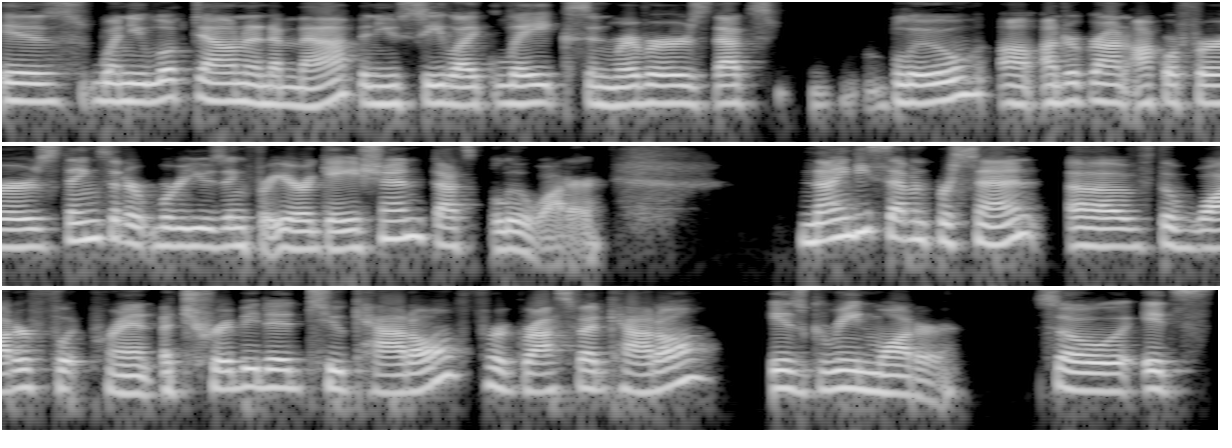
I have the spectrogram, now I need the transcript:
is when you look down at a map and you see like lakes and rivers, that's blue, uh, underground aquifers, things that are, we're using for irrigation, that's blue water. 97% of the water footprint attributed to cattle for grass fed cattle is green water. So it's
